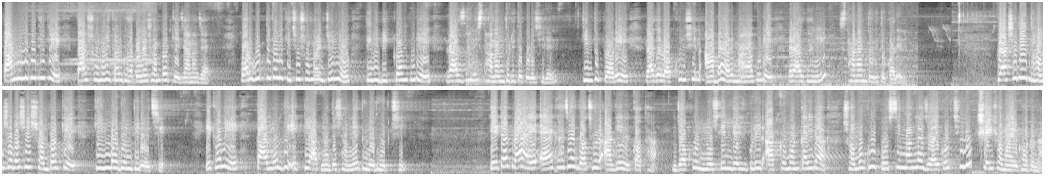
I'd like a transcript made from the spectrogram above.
তাম্রলিপি থেকে তার সময়কার ঘটনা সম্পর্কে জানা যায়। পরবর্তীকালে কিছু সময়ের জন্য তিনি বিক্রমপুরে রাজধানী স্থানান্তরিত করেছিলেন। কিন্তু পরে রাজা লক্ষণ সেন আবার মায়াপুরে রাজধানী স্থানান্তরিত করেন। প্রাসাদের ধ্বংসাবশেষ সম্পর্কে কিংবদন্তি রয়েছে। এখানে তার মধ্যে একটি আপনাদের সামনে তুলে ধরছি। এটা প্রায় এক হাজার বছর আগের কথা, যখন মুসলিম দেশগুলির আক্রমণকারীরা সমগ্র পশ্চিমবাংলা জয় করছিল সেই সময়ের ঘটনা।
